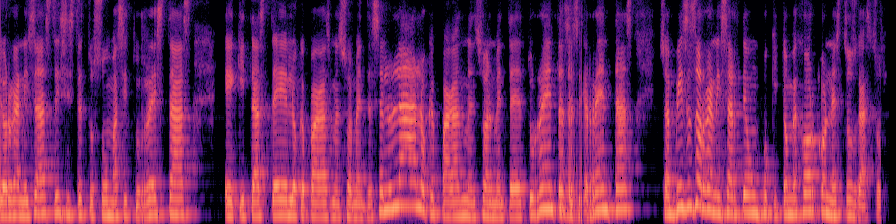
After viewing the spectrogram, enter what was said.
te organizaste, hiciste tus sumas y tus restas, eh, quitaste lo que pagas mensualmente celular, lo que pagas mensualmente de tus rentas, es que rentas, o sea, empiezas a organizarte un poquito mejor con estos gastos.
